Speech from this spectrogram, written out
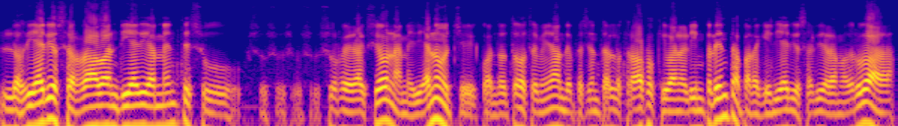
los diarios cerraban diariamente su, su, su, redacción a medianoche, cuando todos terminaban de presentar los trabajos que iban a la imprenta para que el diario saliera a la madrugada.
